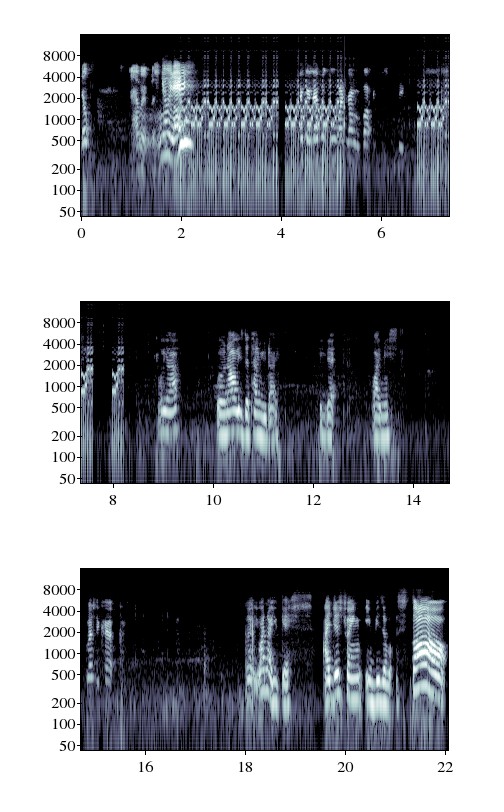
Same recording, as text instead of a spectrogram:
Nope. Never. You ready? I can never go one round without. Oh yeah. Well, now is the time you die. Take that. Oh, I missed. Where's the cat? Uh, why not you guess? I just trying invisible. Stop!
